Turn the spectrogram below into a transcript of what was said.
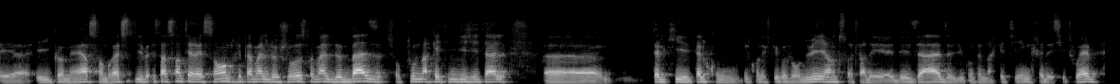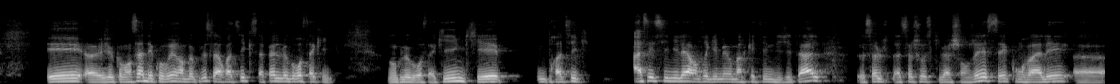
euh, e-commerce. En bref, c'était assez intéressant. J'ai pris pas mal de choses, pas mal de bases sur tout le marketing digital tel qu'on tel qu'on explique aujourd'hui, hein, que ce soit faire des, des ads, du content marketing, créer des sites web. Et j'ai commencé à découvrir un peu plus la pratique qui s'appelle le growth hacking. Donc, le growth hacking, qui est une pratique assez similaire entre guillemets au marketing digital. La seule chose qui va changer, c'est qu'on va aller euh,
